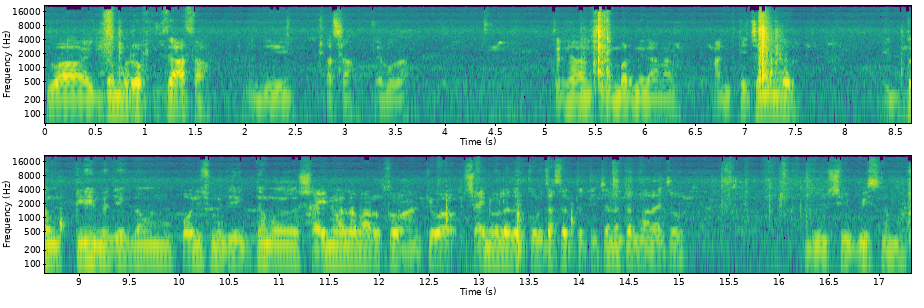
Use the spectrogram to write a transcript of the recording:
किंवा एकदम रफचा असा म्हणजे असा हे बघा. तर ह्या ऐंशी नंबरने जाणार. आणि त्याच्यानंतर एकदम क्लीन म्हणजे एकदम पॉलिश म्हणजे एकदम शाईनवाला मारतो आणि किंवा शाईनवाला जर करत असत तर त्याच्यानंतर मारायचो दोनशे वीस नंबर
